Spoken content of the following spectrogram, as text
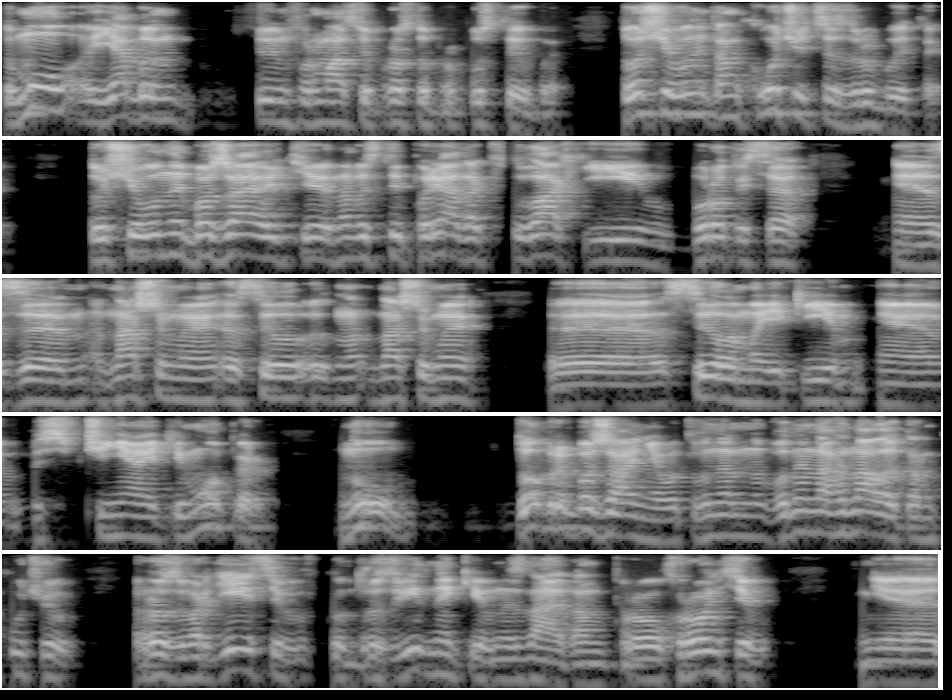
Тому я би цю інформацію просто пропустив би. То, що вони там хочуть це зробити, то що вони бажають навести порядок в тилах і боротися з нашими сил, нашими е, силами, які вчиняють їм опір. Ну добре бажання. От вони вони нагнали там кучу розгвардійців, контрозвідників, не знаю, там правоохоронців, е,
